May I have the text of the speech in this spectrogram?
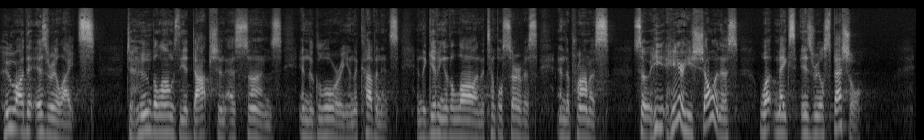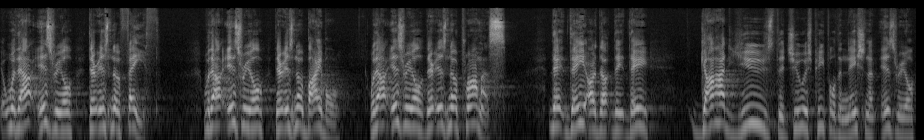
Who are the Israelites? To whom belongs the adoption as sons, and the glory, and the covenants, and the giving of the law, and the temple service, and the promise? So he, here he's showing us what makes Israel special. Without Israel, there is no faith. Without Israel, there is no Bible. Without Israel, there is no promise. They, they are the, they, they, God used the Jewish people, the nation of Israel,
